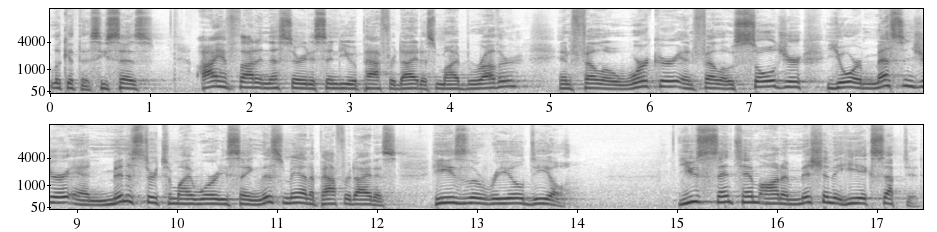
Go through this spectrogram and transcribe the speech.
Look at this. He says, I have thought it necessary to send you Epaphroditus, my brother and fellow worker and fellow soldier, your messenger and minister to my word. He's saying, This man, Epaphroditus, he's the real deal. You sent him on a mission that he accepted.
